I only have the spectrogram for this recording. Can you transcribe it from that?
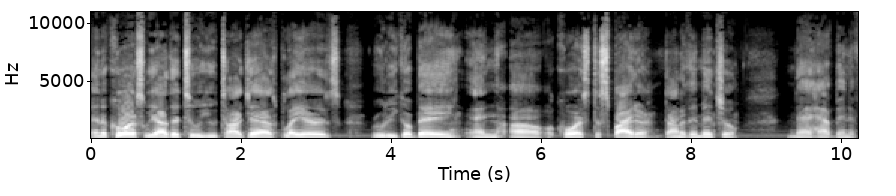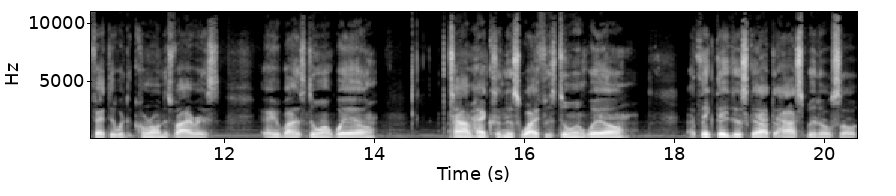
And of course, we have the two Utah Jazz players, Rudy Gobert, and uh, of course the Spider, Donovan Mitchell, that have been infected with the coronavirus. Everybody's doing well. Tom Hanks and his wife is doing well. I think they just got out the hospital. So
